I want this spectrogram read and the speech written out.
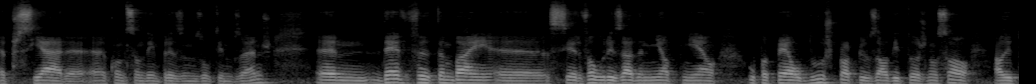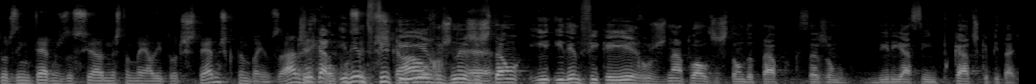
apreciar a condição da empresa empresa nos últimos anos. Hum, deve também eh, ser valorizado, na minha opinião, o papel dos próprios auditores, não só auditores internos da sociedade, mas também auditores externos, que também usaram. Ricardo, identifica fiscal, erros na eh, gestão, identifica erros na atual gestão da TAP que sejam, diria assim, pecados capitais?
